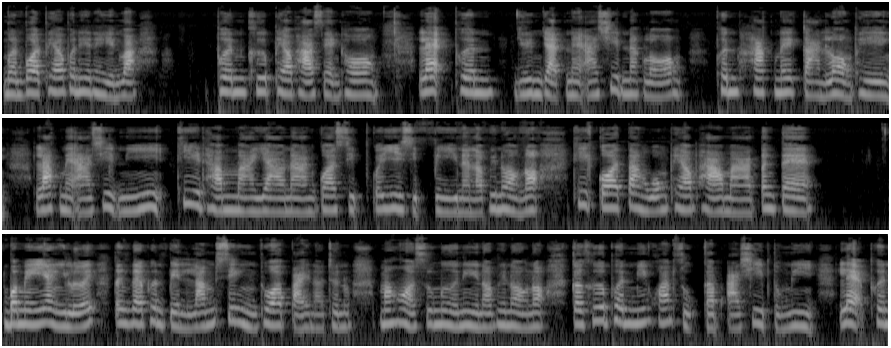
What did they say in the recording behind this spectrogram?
เหมือนบอดแพลวเพิ่นเห็นว่า เพิ่นคือแพลวพาแสงทอง และเพิ่นยืนหยัดในอาชีพนักร้อง เพิ่นฮักในการร้องเพลง รักในอาชีพนี้ที่ทำมายาวนานกว่า 10 กว่า 20 ปีนั่นแล้วพี่น้องเนาะที่ก่อตั้งวงแพลวพาวมาตั้งแต่บ่มีอย่างนี้เลย ตั้งแต่เพิ่นเป็นล้ำซิ่งทั่วไปเนาะจนมาหอดซุมือนี่เนาะพี่น้องเนาะก็คือเพิ่นมีความสุขกับอาชีพตรงนี้ และเพิ่น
